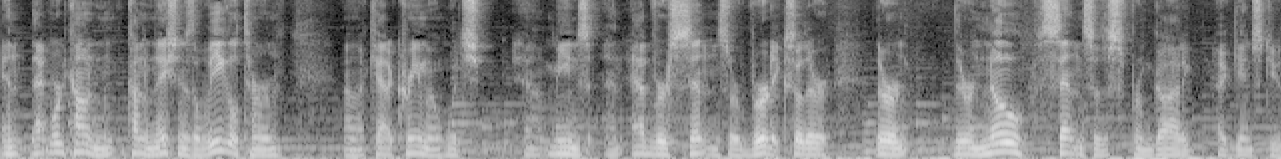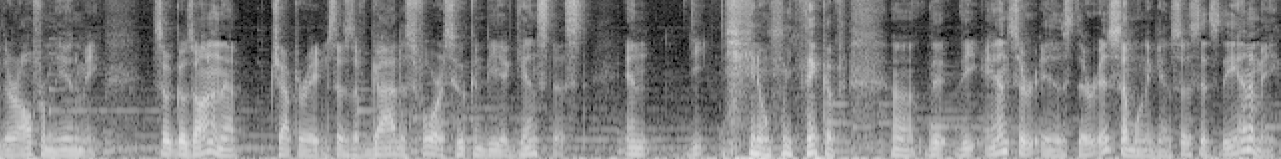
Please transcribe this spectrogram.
And that word con- condemnation is a legal term, uh, katakrima, which uh, means an adverse sentence or verdict. So there, there are there are no sentences from God against you, they're all from the enemy. So it goes on in that chapter 8 and says, If God is for us, who can be against us? And you know, we think of uh, the the answer is there is someone against us. It's the enemy.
